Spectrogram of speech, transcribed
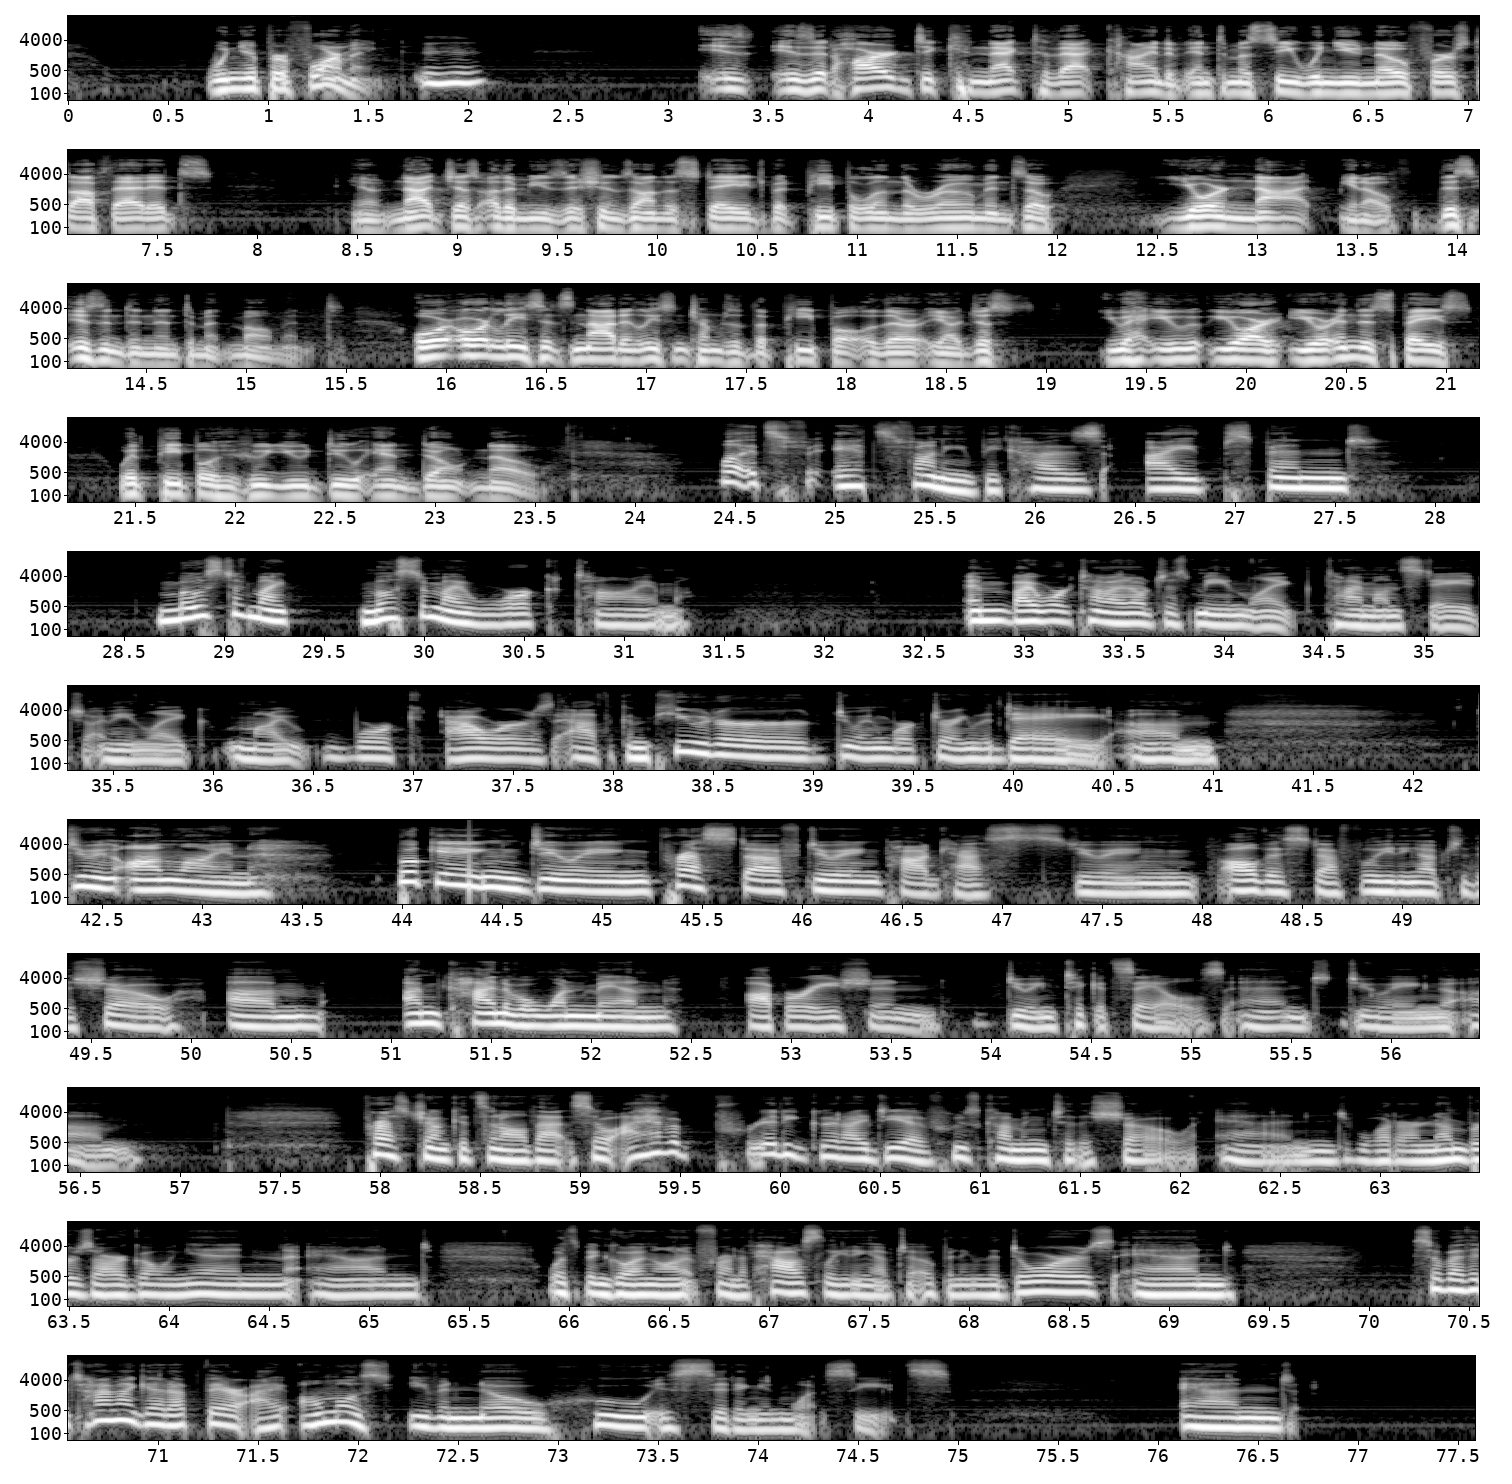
when you're performing is is it hard to connect to that kind of intimacy when you know first off that it's you know not just other musicians on the stage but people in the room? And so you're not you know this isn't an intimate moment. Or or at least it's not at least in terms of the people there you know just you you you are you are in this space with people who you do and don't know. Well, it's it's funny because I spend most of my most of my work time and by work time I don't just mean like time on stage. I mean like my work hours at the computer, doing work during the day, um, doing online booking, doing press stuff, doing podcasts, doing all this stuff leading up to the show. Um, I'm kind of a one man operation doing ticket sales and doing um, press junkets and all that. So I have a pretty good idea of who's coming to the show and what our numbers are going in and what's been going on at front of house leading up to opening the doors. And so by the time I get up there, I almost even know who is sitting in what seats. And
